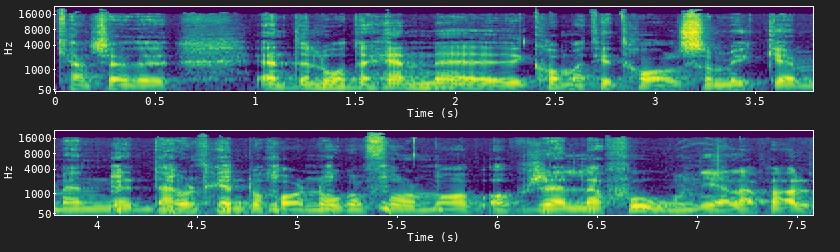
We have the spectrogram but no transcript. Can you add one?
kanske eh, inte låter henne komma till tal så mycket men där hon ändå har någon form av, av relation i alla fall.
